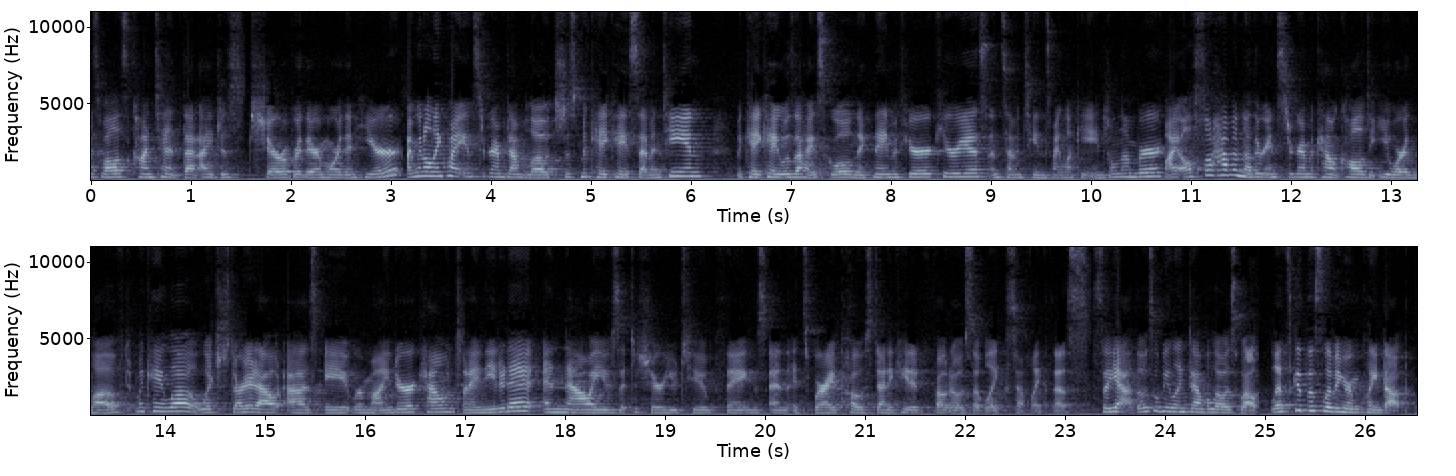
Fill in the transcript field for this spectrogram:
as well as content that I just share over there more than here. I'm gonna link my Instagram down below. It's just makaykay17. Makaykay was a high school nickname if you're curious, and 17 is my lucky angel number. I also have another Instagram account called You Are Loved Makayla, which started out as a reminder account when I needed it, and now I use it to share YouTube things, and it's where I post dedicated photos of like stuff like this. So yeah, those will be linked down below as well. Let's get this living room cleaned up.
